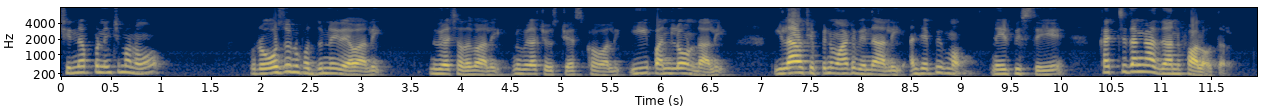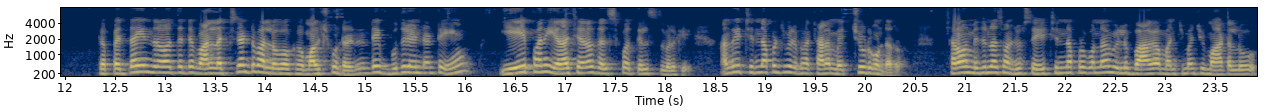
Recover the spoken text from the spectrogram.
చిన్నప్పటి నుంచి మనం రోజు నువ్వు పొద్దున్నే లేవాలి నువ్వు ఇలా చదవాలి నువ్వు ఇలా చూస్ చేసుకోవాలి ఈ పనిలో ఉండాలి ఇలా చెప్పిన మాట వినాలి అని చెప్పి నేర్పిస్తే ఖచ్చితంగా దాన్ని ఫాలో అవుతారు. ఇక పెద్ద అయిన తర్వాత అంటే వాళ్ళు నచ్చినట్టు వాళ్ళు ఒక మలుచుకుంటారు. అంటే బుద్ధుడు ఏంటంటే ఏ పని ఎలా చేయాలో తెలిసిపో తెలుస్తుంది వీళ్ళకి. అందుకే చిన్నప్పటి నుంచి వీళ్ళు చాలా మెచ్యూర్డ్గా ఉంటారు. చాలా మంది మిథున రాశి వాళ్ళు చూస్తే చిన్నప్పుడు కూడా వీళ్ళు బాగా మంచి మంచి మాటలు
